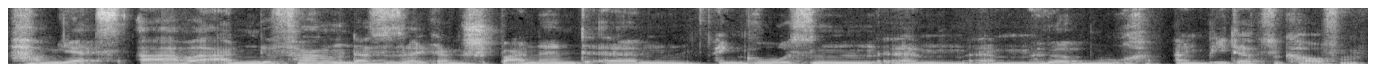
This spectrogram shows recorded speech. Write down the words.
haben jetzt aber angefangen, und das ist halt ganz spannend, ähm, einen großen ähm, ähm, Hörbuchanbieter zu kaufen.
